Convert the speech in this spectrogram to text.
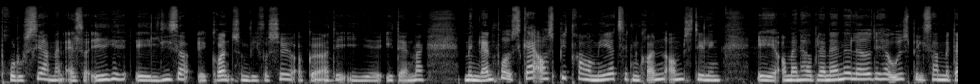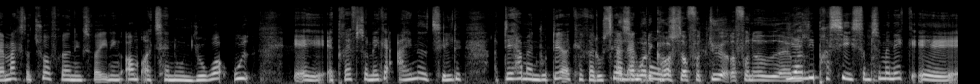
producerer man altså ikke lige så grønt, som vi forsøger at gøre det i, i Danmark. Men landbruget skal også bidrage mere til den grønne omstilling, og man har jo blandt andet lavet det her udspil sammen med Danmarks Naturfredningsforening om at tage nogle jorder ud af drift, som ikke er egnet til det. Og det har man vurderet kan reducere altså, landbrug. hvor det koster for dyrt at få noget ud af Ja, lige præcis, som simpelthen ikke øh,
